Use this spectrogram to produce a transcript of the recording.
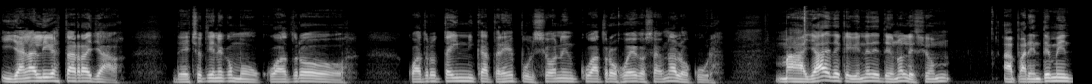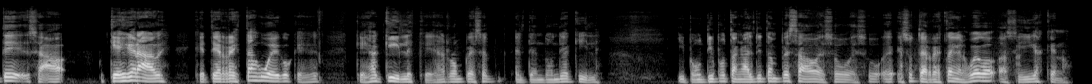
y ya en la liga está rayado. De hecho, tiene como cuatro, cuatro técnicas, tres expulsiones en cuatro juegos. O sea, una locura. Más allá de que viene desde una lesión aparentemente, o sea, que es grave, que te resta juego, que es, que es Aquiles, que es romperse el, tendón de Aquiles. Y para un tipo tan alto y tan pesado, eso, eso, eso te resta en el juego, así digas que no.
